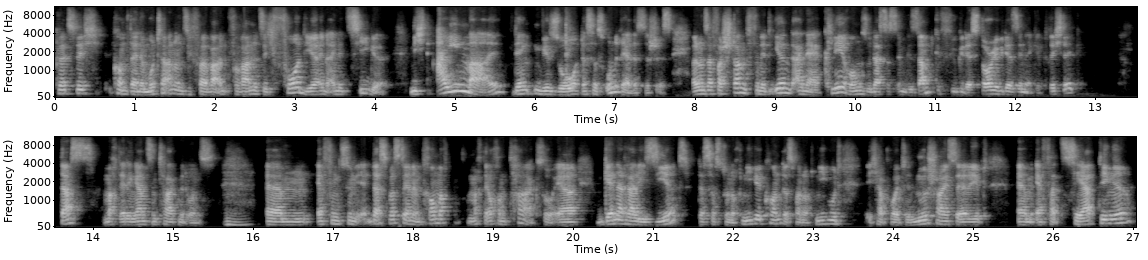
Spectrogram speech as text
Plötzlich kommt deine Mutter an und sie verwandelt sich vor dir in eine Ziege. Nicht einmal denken wir so, dass das unrealistisch ist, weil unser Verstand findet irgendeine Erklärung, sodass es im Gesamtgefüge der Story wieder Sinn ergibt, richtig? Das macht er den ganzen Tag mit uns. Mhm. Ähm, er funktioniert, das, was er in einem Traum macht, macht er auch am Tag. So, er generalisiert, das hast du noch nie gekonnt, das war noch nie gut. Ich habe heute nur Scheiße erlebt. Ähm, er verzerrt Dinge,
